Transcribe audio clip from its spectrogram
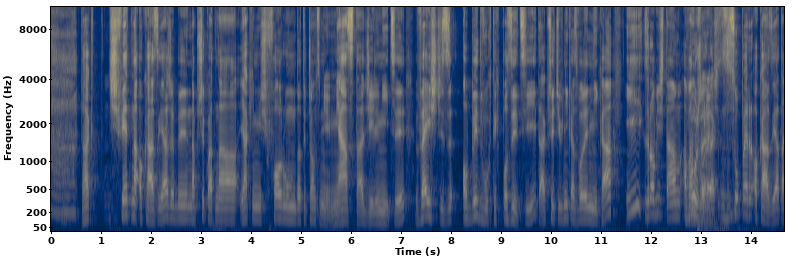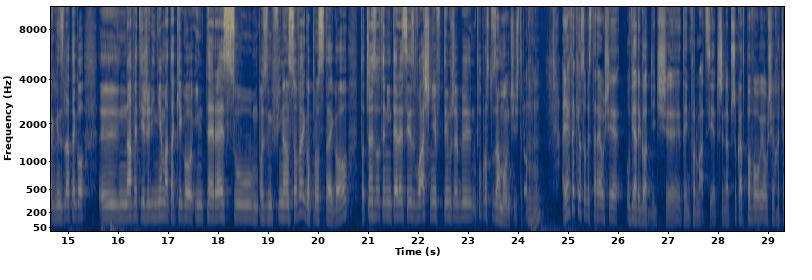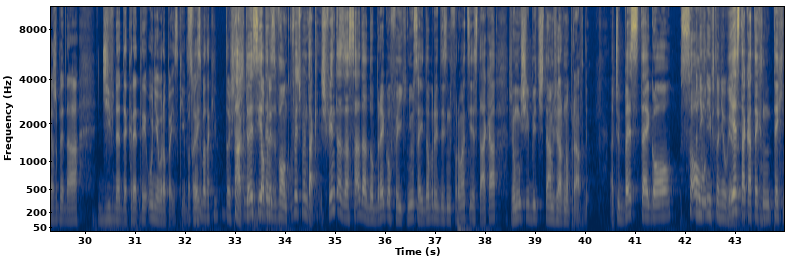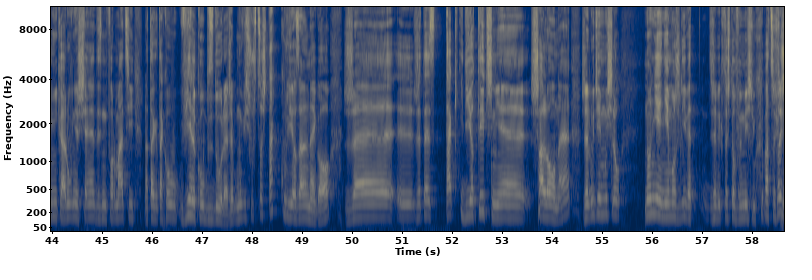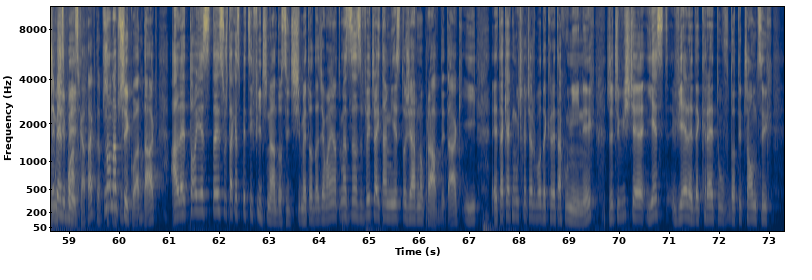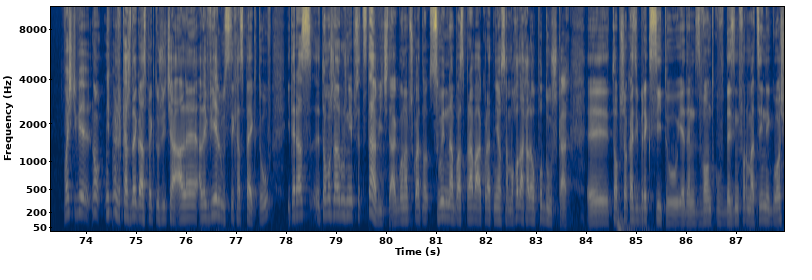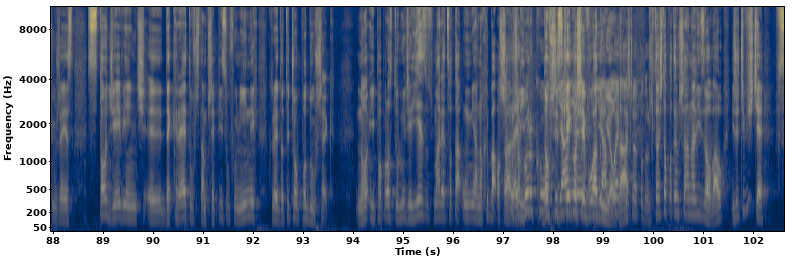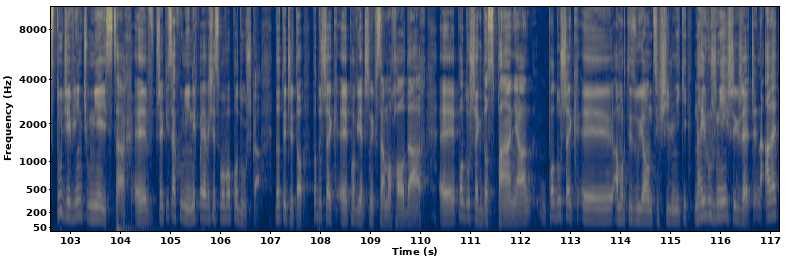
tak? Świetna okazja, żeby na przykład na jakimś forum dotyczącym nie wiem, miasta, dzielnicy, wejść z obydwu tych pozycji, tak, przeciwnika, zwolennika i zrobić tam awanturę. Tak. Super okazja, tak, więc dlatego y, nawet jeżeli nie ma takiego interesu, powiedzmy, finansowego, prostego, to często ten interes jest właśnie w tym, żeby no, po prostu zamącić trochę. A jak takie osoby starają się uwiarygodnić e, te informacje? Czy na przykład powołują się chociażby na dziwne dekrety Unii Europejskiej? Bo to Słuchaj, jest chyba taki dość Tak, to jest dobry... jeden z wątków. Ja powiem tak, święta zasada dobrego fake newsa i dobrej dezinformacji jest taka, że musi być tam ziarno prawdy. Znaczy bez tego są... To nikt nie w to nie uwierzy. Jest taka techn- technika również siania dezinformacji na tak, taką wielką bzdurę, że mówisz już coś tak kuriozalnego, że, y, że to jest tak idiotycznie szalone, że ludzie myślą, no nie, niemożliwe, żeby ktoś to wymyślił, chyba coś No tu Ziemia musi jest być. płaska, tak? Na No na przykład, tak, ale to jest, to jest już taka specyficzna dosyć metoda działania, natomiast zazwyczaj tam jest to ziarno prawdy, tak, i e, tak jak mówisz chociażby o dekretach unijnych, rzeczywiście jest wiele dekretów dotyczących właściwie, no nie powiem, że każdego aspektu życia, ale, ale wielu z tych aspektów i teraz y, to można różnie przedstawić, tak, bo na przykład no, słynna była sprawa akurat nie o samochodach, ale o poduszkach. Y, To przy okazji Brexitu jeden z wątków dezinformacyjnych głosił, że jest 109 y, dekretów czy tam przepisów unijnych, które dotyczą poduszek. No i po prostu ludzie, Jezus Maria, co ta Unia, no chyba oszaleli, ogórków, do wszystkiego jajek, się władują, jabłek, tak? I ktoś to potem przeanalizował i rzeczywiście w 109 miejscach y, w przepisach unijnych pojawia się słowo poduszka. Dotyczy to poduszek y, powietrznych w samochodach, y, poduszek do spania, poduszek amortyzujących silniki, najróżniejszych rzeczy, no ale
